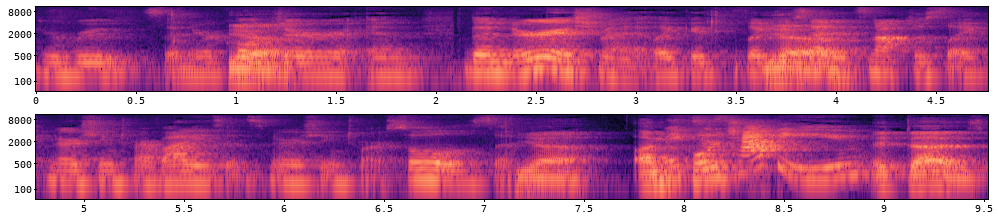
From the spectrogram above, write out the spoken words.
your roots and your Yeah. culture and the nourishment. Like it's like you said, it's not just like nourishing to our bodies; it's nourishing to our souls. Yeah makes us happy. It does.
